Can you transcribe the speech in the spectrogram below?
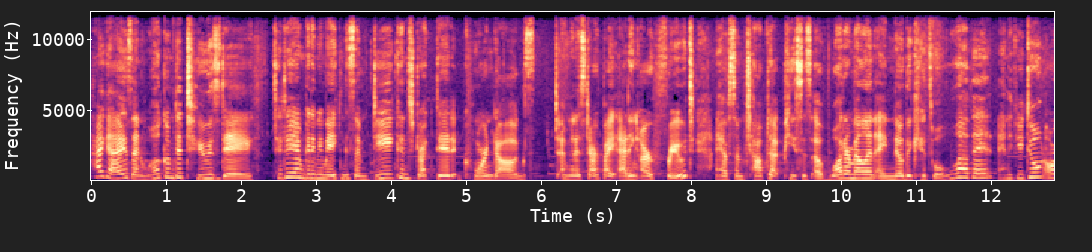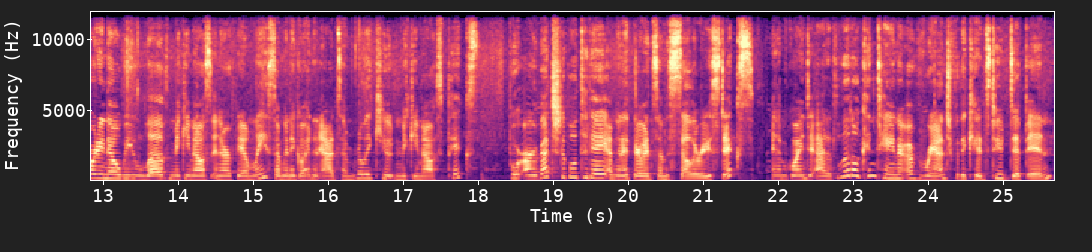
Hi guys, and welcome to Tuesday. Today I'm going to be making some deconstructed corn dogs. I'm going to start by adding our fruit. I have some chopped up pieces of watermelon. I know the kids will love it. And if you don't already know, we love Mickey Mouse in our family. So I'm going to go ahead and add some really cute Mickey Mouse picks. For our vegetable today, I'm going to throw in some celery sticks. And I'm going to add a little container of ranch for the kids to dip in.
